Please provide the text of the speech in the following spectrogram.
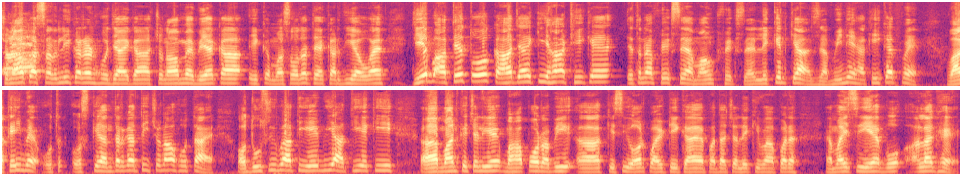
चुनाव का सरलीकरण हो जाएगा चुनाव में व्यय का एक मसौदा तय कर दिया हुआ है। ये बातें तो कहा जाए कि हाँ ठीक है इतना फिक्स है अमाउंट फिक्स है लेकिन क्या जमीनी हकीकत में वाकई में उसके अंतर्गत ही चुनाव होता है? और दूसरी बात ये भी आती है कि मान के चलिए महापौर अभी आ, किसी और पार्टी का है पता चले कि वहाँ पर एमआईसी है वो अलग है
